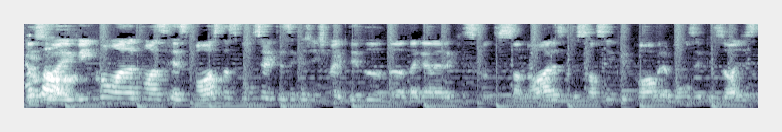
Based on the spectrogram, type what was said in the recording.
Você vai vir com, a, com, as respostas, com certeza que a gente vai ter do, do, da galera que escuta sonoras. O pessoal sempre cobra bons episódios.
